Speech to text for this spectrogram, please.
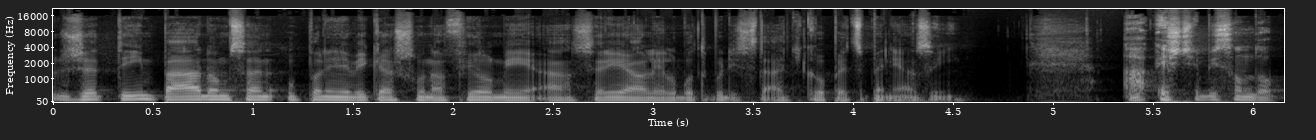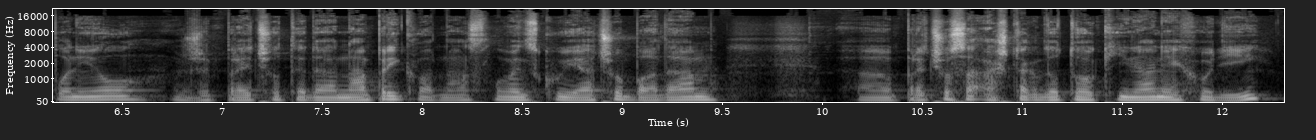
že tým pádom sa úplne nevykašľú na filmy a seriály, lebo to bude stáť kopec peňazí. A ešte by som doplnil, že prečo teda napríklad na Slovensku ja čo badám, prečo sa až tak do toho kína nechodí,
